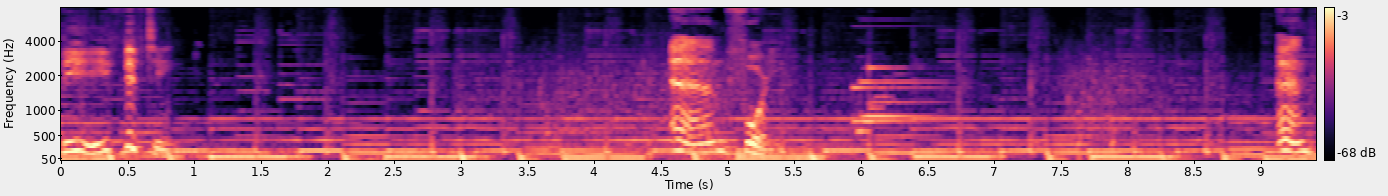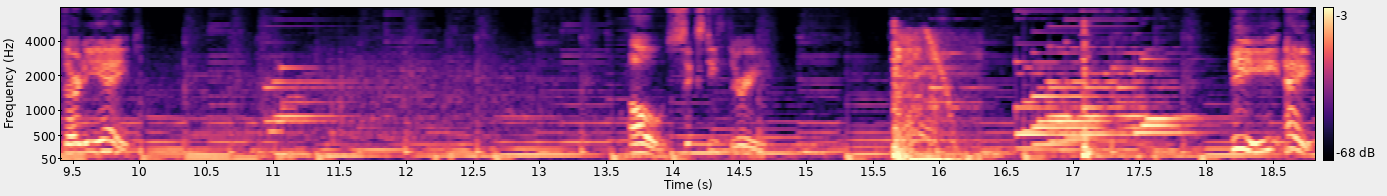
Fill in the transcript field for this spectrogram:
B 15. And 40. And 38. O 63. B8.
